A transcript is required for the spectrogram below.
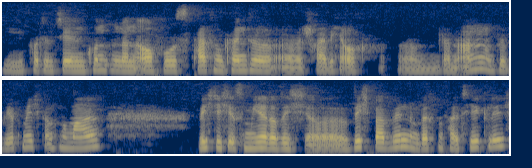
die potenziellen Kunden dann auch, wo es passen könnte, äh, schreibe ich auch ähm, dann an und bewirb mich ganz normal. Wichtig ist mir, dass ich äh, sichtbar bin, im besten Fall täglich,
